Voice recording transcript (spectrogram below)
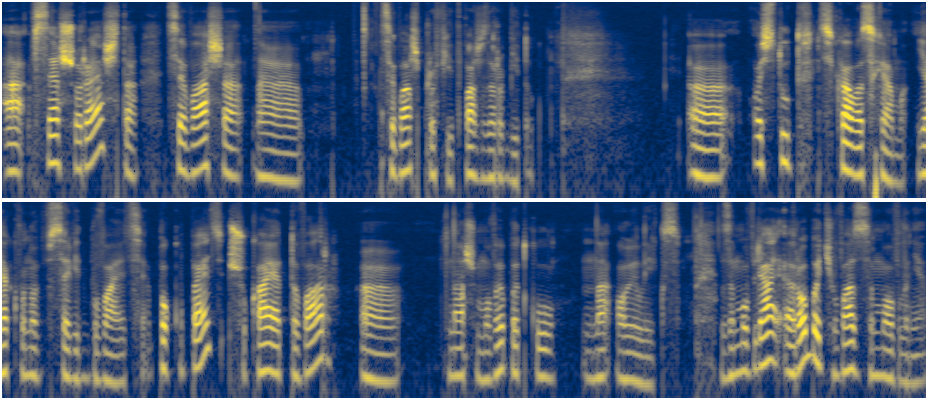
а все, що решта, це ваша, е, це ваш профіт, ваш заробіток. Е, Ось тут цікава схема, як воно все відбувається. Покупець шукає товар, е, в нашому випадку на OLX. Замовляє, робить у вас замовлення,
